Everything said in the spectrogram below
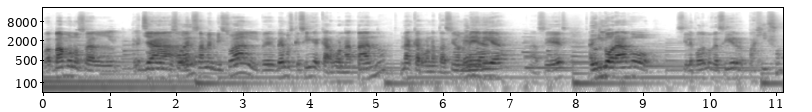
vámonos al, ya examen examen visual. Vemos que sigue carbonatando, una carbonatación media, así es. De un dorado, si le podemos decir, pajizo.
